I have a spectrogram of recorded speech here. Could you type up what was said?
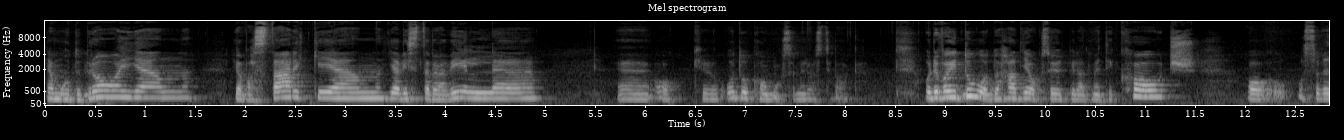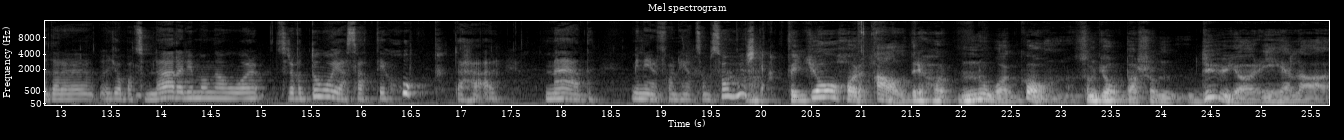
jag mådde bra igen. Jag var stark igen, jag visste vad jag ville. Eh, och, och då kom också min röst tillbaka. Och det var ju då, då hade jag också utbildat mig till coach och, och så vidare. Jobbat som lärare i många år. Så det var då jag satte ihop det här med min erfarenhet som sångerska. För jag har aldrig hört någon som jobbar som du gör i hela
